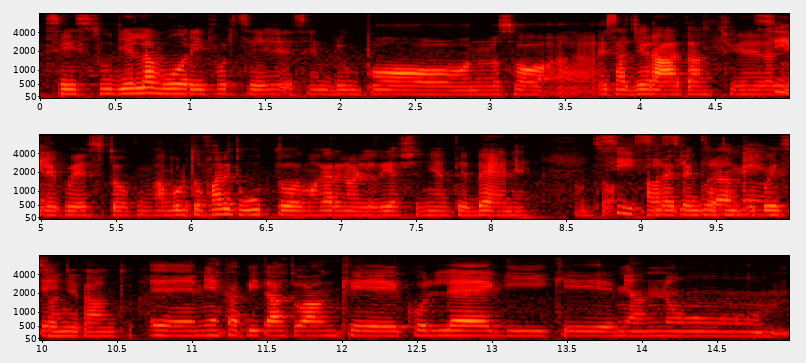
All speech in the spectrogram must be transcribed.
se studi e lavori forse sembri un po', non lo so, eh, esagerata, ci viene da sì. dire questo. Ha voluto fare tutto e magari non le riesce niente bene. Non so, sì, avrei sì, pensato anche questo ogni tanto. Eh, mi è capitato anche colleghi che mi hanno,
